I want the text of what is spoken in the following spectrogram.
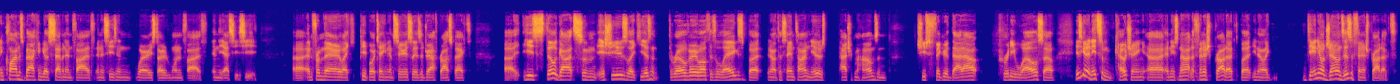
and climbs back and goes seven and five in a season where he started one and five in the SEC. Uh, and from there, like people are taking him seriously as a draft prospect. Uh, he's still got some issues, like he doesn't throw very well with his legs, but you know at the same time, neither is Patrick Mahomes, and Chiefs figured that out pretty well. So he's going to need some coaching, uh, and he's not a finished product, but you know like Daniel Jones is a finished product.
